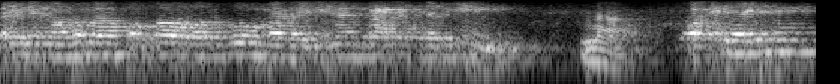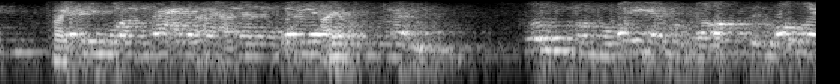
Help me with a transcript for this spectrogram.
بينهما فصار ربهما بينا بعد التبيين نعم وحينئذ. يجب أن نعلم أن المبين أيوة. قسمان قسم مبين بأصل الوضع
